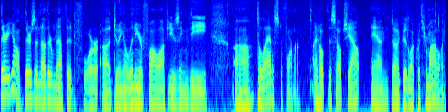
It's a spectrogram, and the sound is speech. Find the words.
there you go. There's another method for uh, doing a linear fall off using the uh, the lattice deformer. I hope this helps you out and uh, good luck with your modeling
